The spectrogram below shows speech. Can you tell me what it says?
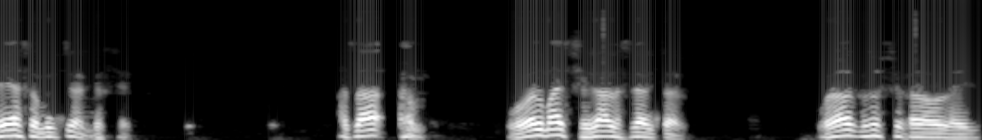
हे या समितीचे अध्यक्ष आहेत. आता वरमाय शिणार असल्यानंतर वरार कसं स्वीकारावं जाईल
